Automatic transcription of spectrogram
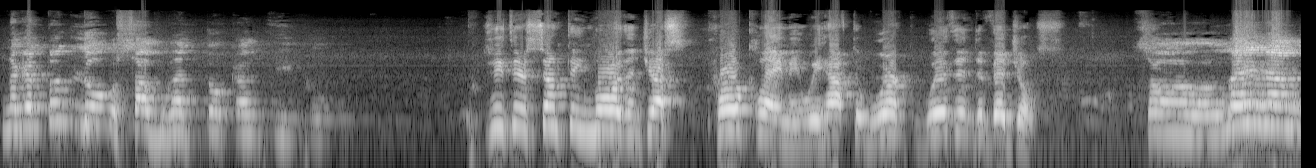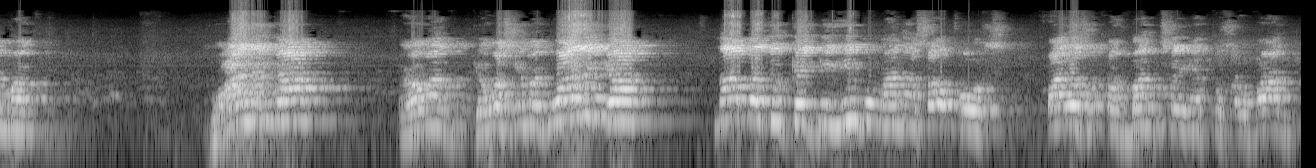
nagatudlo usab ngadto kang Tito. See, there's something more than just proclaiming. We have to work with individuals. So, lain lang mag wali ka, gawas, gawas ka magwali ka, napad yung kay gihimong hana sa para sa pagbansay nga sa uban.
